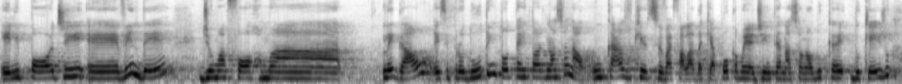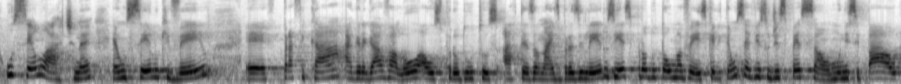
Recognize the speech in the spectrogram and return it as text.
ele pode é, vender de uma forma legal esse produto em todo o território nacional. Um caso que você vai falar daqui a pouco, amanhã é Dia Internacional do que- do Queijo, o selo arte, né? É um selo que veio é, para ficar, agregar valor aos produtos artesanais brasileiros. E esse produtor, uma vez que ele tem um serviço de inspeção municipal,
